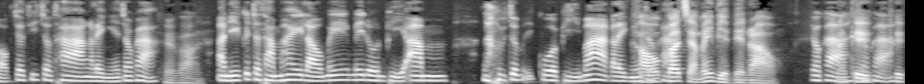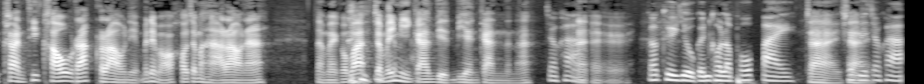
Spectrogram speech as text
บอกเจ้าที่เจ้าทางอะไรอย่างเงี้ยเจ้าค่ะใช่เชิญพรอันนี้ก็จะทำให้เราไม่ไม่โดนผีอำเราจะไม่กลัวผีมากอะไรอย่างเงี้ยเขาเจ้าค่ะก็จะไม่เบียดเบียนเราเจ้าค่ะนะคือเจ้าค่ะคือการที่เขารักเราเนี่ยไม่ได้หมายว่าเขาจะมาหาเรานะแต่หมายความว่าจะไม่มีการเบียดเบียนกันนะนะเจ้าค่ะเออเออเออก็คืออยู่กันคนละภพไปใช่ใช่ใช่ไหมเจ้าค่ะ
